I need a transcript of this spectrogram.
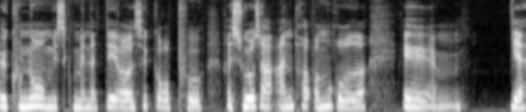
økonomisk, men at det også går på ressourcer og andre områder. Øh, ja, Ja.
